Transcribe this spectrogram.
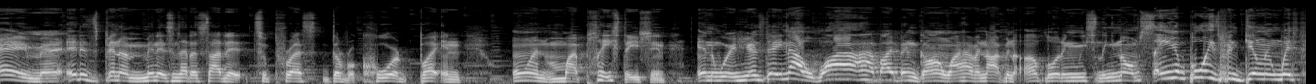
Hey man, it has been a minute since I decided to press the record button on my PlayStation. And we're here today. Now, why have I been gone? Why have I not been uploading recently? You know what I'm saying? Your boy's been dealing with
